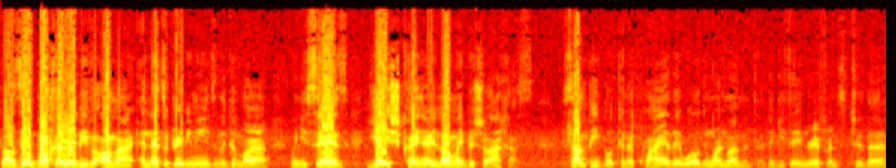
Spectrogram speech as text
And that's what Rebbe means in the Gemara when he says, Yesh achas. Some people can acquire their world in one moment. I think he said in reference to the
